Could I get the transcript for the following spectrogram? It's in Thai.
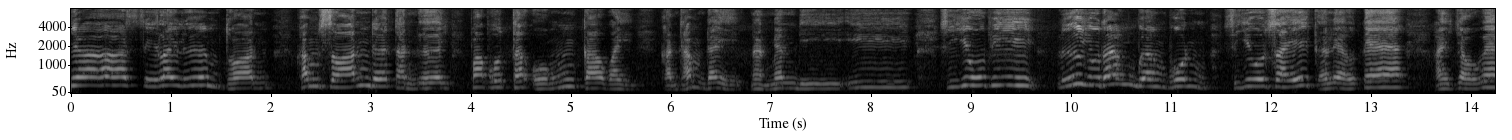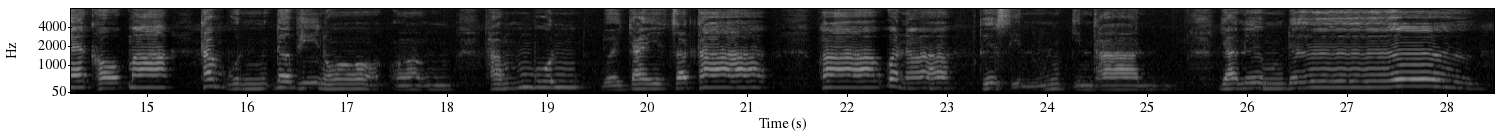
อย่าสิไล่ลืมถอนคำสอนเด้อท่านเอ่ยพระพุทธองค์กล่าวไว้ขันทำได้นั่นแม่นดีสิอยู่พี่ หรืออยู่ทั้งเบื้องพุนสิอยู่ใสก็แล้วแต่ ให้เจ้าแวะเข้ามาทำบุญเด้อพี่น้องทำบุญด้วยใจศรัทธาภาวนาถือศีลกินทาน อย่าลืมเด้อ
